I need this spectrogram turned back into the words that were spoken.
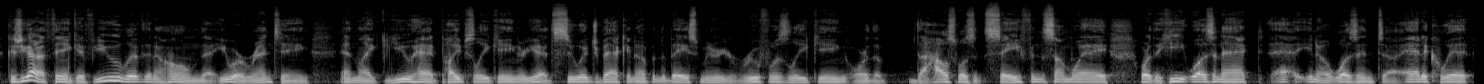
because you got to think if you lived in a home that you were renting and like you had pipes leaking or you had sewage backing up in the basement or your roof was leaking or the the house wasn't safe in some way or the heat wasn't act you know wasn't uh, adequate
